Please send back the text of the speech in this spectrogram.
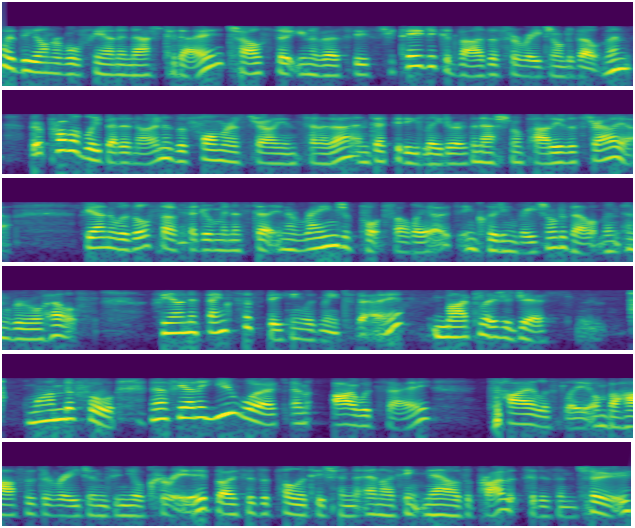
Speaking with the Honourable Fiona Nash today, Charles Sturt University's Strategic Advisor for Regional Development, but probably better known as a former Australian Senator and Deputy Leader of the National Party of Australia. Fiona was also a Federal Minister in a range of portfolios, including regional development and rural health. Fiona, thanks for speaking with me today. My pleasure, Jess. Wonderful. Now, Fiona, you worked, and I would say, tirelessly on behalf of the regions in your career, both as a politician and I think now as a private citizen too.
